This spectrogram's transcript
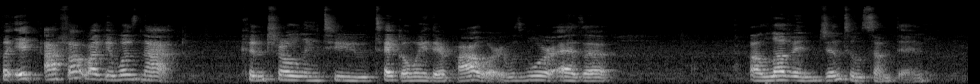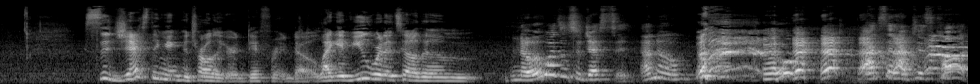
But it, I felt like it was not controlling to take away their power. It was more as a a loving, gentle something. Suggesting and controlling are different though. Like if you were to tell them No, it wasn't suggested. I know. I said I just caught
